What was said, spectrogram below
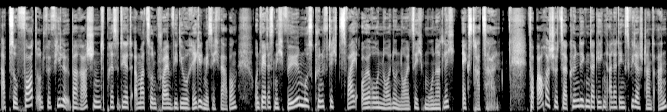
Ab sofort und für viele überraschend präsentiert Amazon Prime Video regelmäßig Werbung. Und wer das nicht will, muss künftig 2,99 Euro monatlich extra zahlen. Verbraucherschützer kündigen dagegen allerdings Widerstand an.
